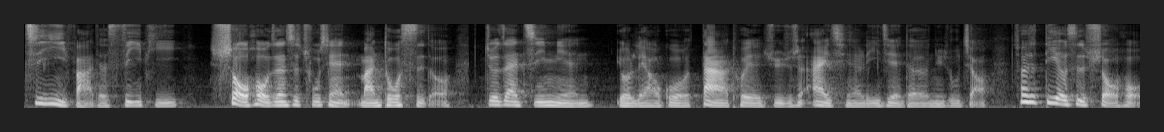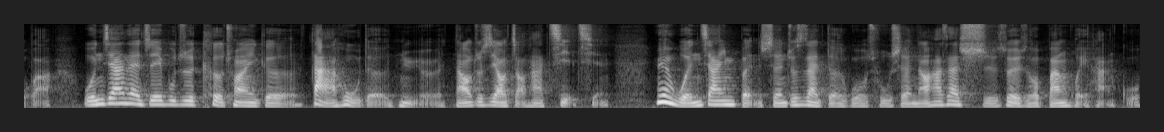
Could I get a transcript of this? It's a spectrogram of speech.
记忆法的 CP 售后真的是出现蛮多次的哦。就在今年有聊过大推的剧，就是《爱情的理解》的女主角，算是第二次售后吧。文佳在这一部就是客串一个大户的女儿，然后就是要找她借钱，因为文佳音本身就是在德国出生，然后她在十岁的时候搬回韩国，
